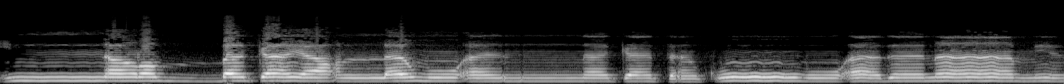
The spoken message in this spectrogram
إن ربك يعلم أنك تقوم أدنى من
